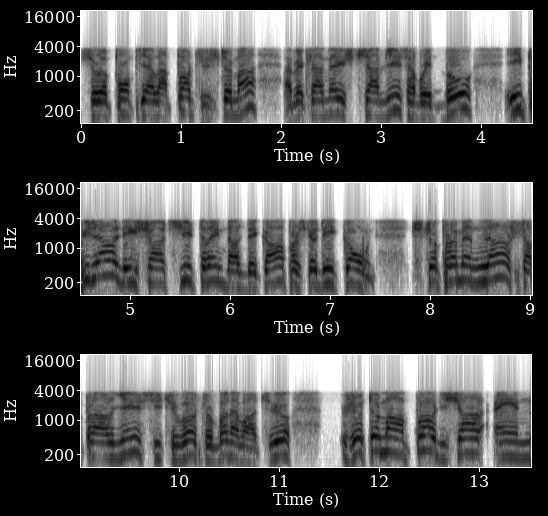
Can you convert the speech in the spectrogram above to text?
sur le pont Pierre-Laporte, justement, avec la neige qui s'en vient, ça va être beau. Et puis là, les chantiers traînent dans le décor parce qu'il y a des comptes. Tu te promènes là, je t'apprends rien si tu vas sur bonne aventure je te mens pas, Richard, un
